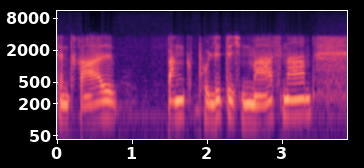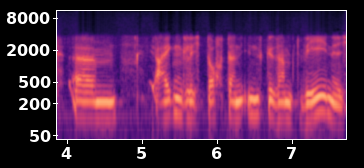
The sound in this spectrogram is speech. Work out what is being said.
Zentralbankpolitischen Maßnahmen ähm, eigentlich doch dann insgesamt wenig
